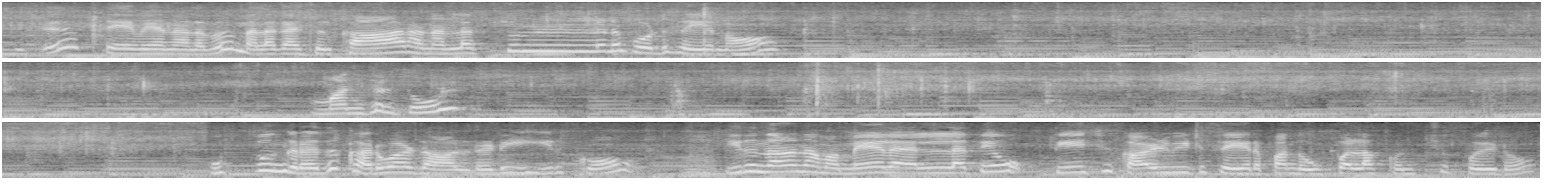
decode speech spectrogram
இதுக்கு தேவையான அளவு மிளகாய் தூள். காரம் நல்லா சுல்லுன்னு போட்டு செய்யணும். மஞ்சள் தூள். உப்புங்கிறது கருவாடு ஆல்ரெடி இருக்கும். இருந்தாலும் நம்ம மேலே எல்லாத்தையும் தேய்ச்சி கழுவிட்டு செய்யறப்ப அந்த உப்பெல்லாம் கொஞ்சம் போயிடும்.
